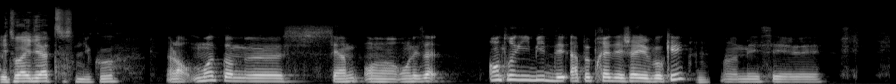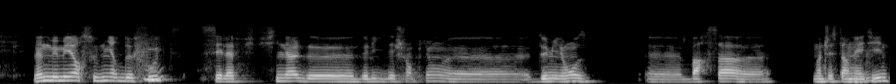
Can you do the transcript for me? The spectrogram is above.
Et toi, Elliot, du coup? Alors, moi, comme euh, c'est on, les a entre guillemets à peu près déjà évoqués, mmh. euh, mais c'est l'un de mes meilleurs souvenirs de foot, mmh. c'est la finale de, de, Ligue des Champions 2011, euh, Barça, Manchester mmh. United.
